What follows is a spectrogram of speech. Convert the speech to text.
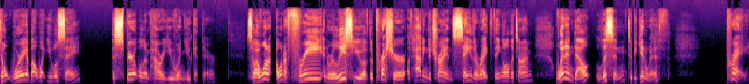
don't worry about what you will say. The Spirit will empower you when you get there. So I want I want to free and release you of the pressure of having to try and say the right thing all the time. When in doubt, listen to begin with. Pray,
